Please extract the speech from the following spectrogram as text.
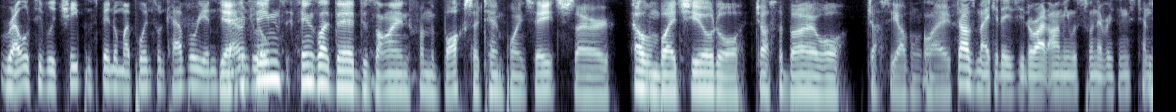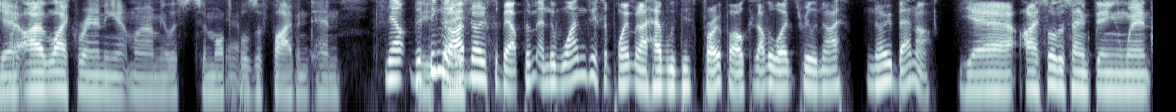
relatively cheap and spend all my points on cavalry and Yeah, it seems it seems like they're designed from the box, so ten points each. So Elven Blade Shield, or just the bow, or just the Elven Glaive. Does make it easy to write army lists when everything's ten Yeah, points. I like rounding out my army list to multiples of five and ten. Now, the these thing that I've noticed about them, and the one disappointment I have with this profile, because otherwise it's really nice, no banner. Yeah, I saw the same thing. and Went,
